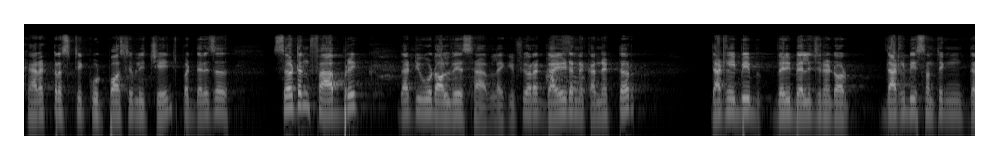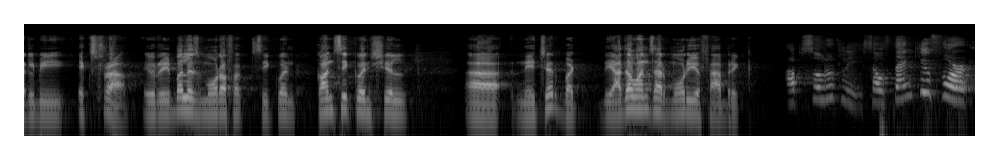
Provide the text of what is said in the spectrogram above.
characteristic would possibly change, but there is a certain fabric that you would always have. Like if you're a guide and a connector, that will be very belligerent or that will be something that will be extra. A rebel is more of a sequen consequential uh, nature, but the other ones are more your fabric. Absolutely. So thank you for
